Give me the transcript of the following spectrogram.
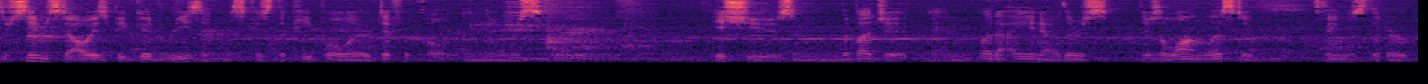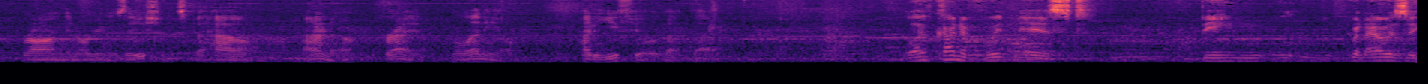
there seems to always be good reasons because the people are difficult and there's issues and the budget and what you know there's there's a long list of things that are wrong in organizations but how I don't know Brian millennial how do you feel about that Well, I've kind of witnessed being when I was a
